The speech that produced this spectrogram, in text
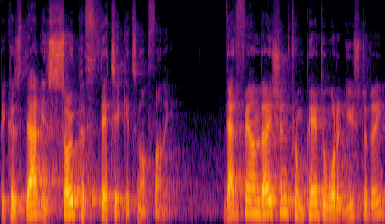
because that is so pathetic, it's not funny. That foundation compared to what it used to be.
